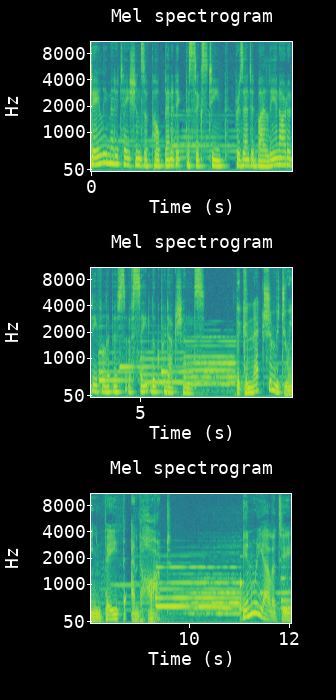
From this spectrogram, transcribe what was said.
Daily Meditations of Pope Benedict XVI, presented by Leonardo Defilippis of St. Luke Productions. the connection between faith and heart. In reality,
